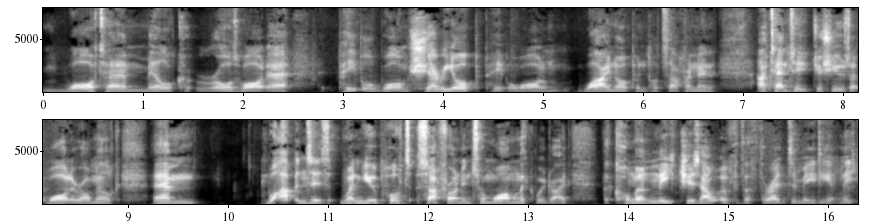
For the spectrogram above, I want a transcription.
water, milk, rose water. People warm sherry up, people warm wine up and put saffron in. I tend to just use like water or milk. Um, what happens is when you put saffron into warm liquid, right, the colour leaches out of the threads immediately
